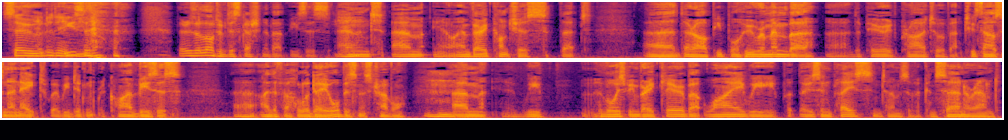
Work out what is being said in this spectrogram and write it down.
So Holiday visa, visa? there is a lot of discussion about visas, and um, you know I'm very conscious that uh, there are people who remember uh, the period prior to about 2008 where we didn't require visas uh, either for holiday or business travel. Um, you know, we have always been very clear about why we put those in place in terms of a concern around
